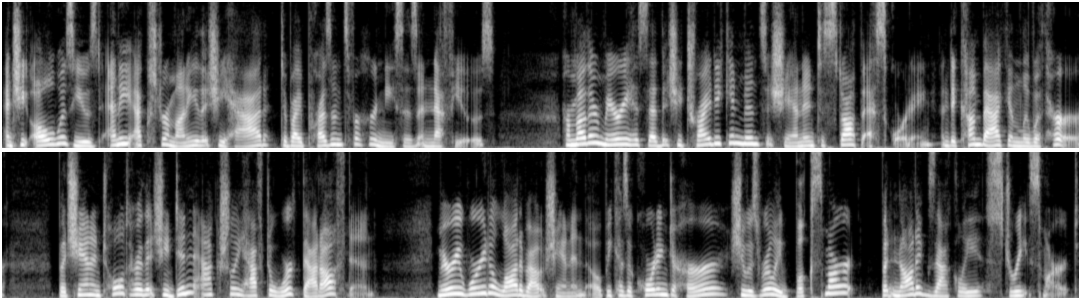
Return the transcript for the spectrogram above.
and she always used any extra money that she had to buy presents for her nieces and nephews. Her mother, Mary, has said that she tried to convince Shannan to stop escorting and to come back and live with her, but Shannan told her that she didn't actually have to work that often. Mary worried a lot about Shannan, though, because according to her, she was really book smart, but not exactly street smart.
